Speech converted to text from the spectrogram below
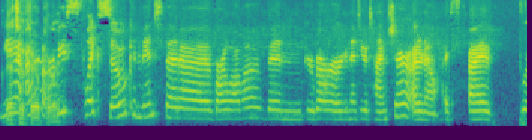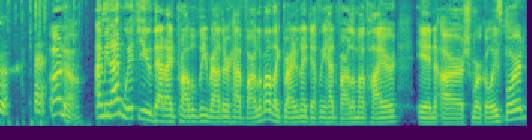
That's yeah, a I fair don't know. Are we like so convinced that uh, Varlamov and Grubauer are going to do a timeshare? I don't know. I, I Ugh. Oh no. I mean, I'm with you that I'd probably rather have Varlamov. Like Brian and I definitely had Varlamov higher in our Schmore goalies board,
